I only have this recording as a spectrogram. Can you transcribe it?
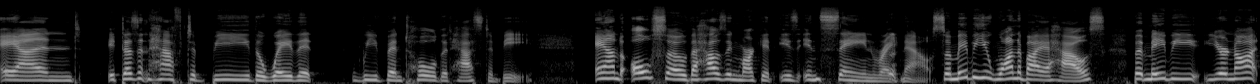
and it doesn't have to be the way that we've been told it has to be. And also, the housing market is insane right now. So maybe you want to buy a house, but maybe you're not,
